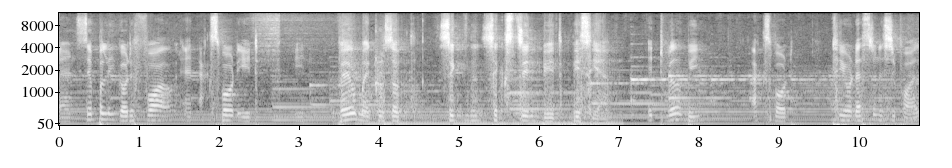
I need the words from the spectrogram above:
and simply go to file and export it in Wave Microsoft Signal 16-bit PCM. it will be export your destination file.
